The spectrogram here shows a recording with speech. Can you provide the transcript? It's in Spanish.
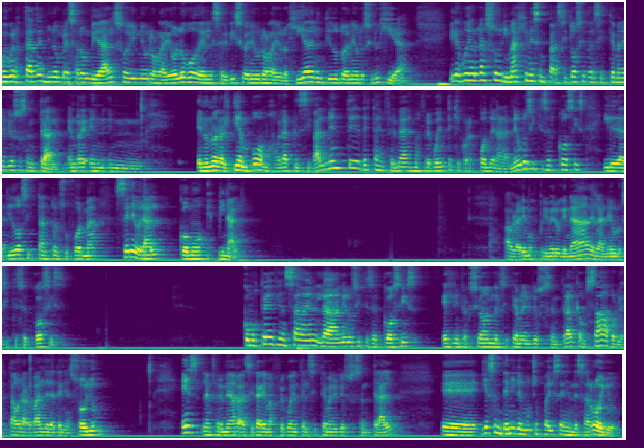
Muy buenas tardes, mi nombre es Aaron Vidal, soy neuroradiólogo del Servicio de Neuroradiología del Instituto de Neurocirugía y les voy a hablar sobre imágenes en parasitosis del sistema nervioso central. En, honor al tiempo vamos a hablar principalmente de estas enfermedades más frecuentes que corresponden a la neurocisticercosis y la edatidosis tanto en su forma cerebral como espinal. Hablaremos primero que nada de la neurocisticercosis. Como ustedes bien saben, la neurocisticercosis es la infección del sistema nervioso central causada por el estado larval de la tenia solium. Es la enfermedad parasitaria más frecuente del sistema nervioso central eh, y es endémica en muchos países en desarrollo.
